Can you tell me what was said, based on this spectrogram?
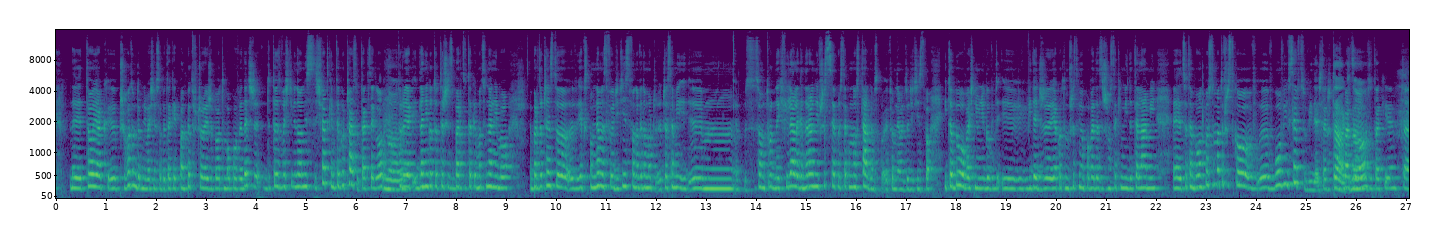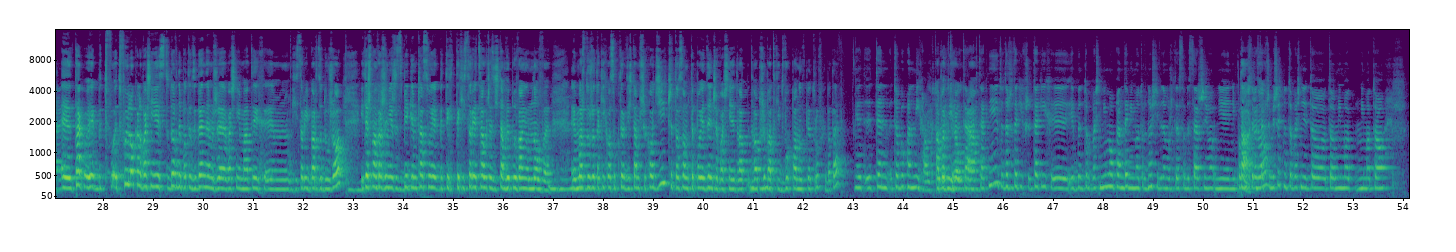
to jak y, przychodzą do mnie właśnie osoby, tak jak Pan Piotr wczoraj, żeby o tym opowiadać, że to jest właściwie, no on jest świadkiem tego czasu, tak, tego, No. który jak, dla niego to też jest bardzo tak emocjonalnie, bo bardzo często y, jak wspominamy swoje dzieciństwo, no wiadomo, czasami ym, są trudne chwile, ale generalnie wszyscy jakoś z taką nostalgią sp- wspominamy to dzieciństwo i to było właśnie u niego wid- y, widać, że jak o tym wszystkim opowiada, zresztą z takimi detalami, y, co tam było, on po prostu ma to wszystko w, w głowie i w sercu widać, także to Tak, jest bardzo, no. bardzo takie, tak. E, tak, jakby twój, twój lokal właśnie jest cudowny pod tym względem, że właśnie ma tych ym, historii bardzo dużo i też mam wrażenie, że z biegiem czasu jakby tych, te historie cały czas gdzieś tam wypływają nowe. E, Masz dużo takich osób, które gdzieś tam przychodzi, czy to są te pojedyncze właśnie dwa, dwa przypadki dwóch panów Piotrów chyba, tak? Y, Ten, to był pan Michał, który, pan Michał, który, tak, a. tak, nie, to znaczy takich, takich y, jakby to właśnie mimo pandemii, mimo trudności, wiadomo, że te osoby starsze nie, nie, nie powinny Tak, się teraz no. tak przemieszczać, no to właśnie to, to mimo, mimo to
